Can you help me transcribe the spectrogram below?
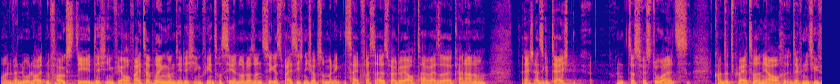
Und wenn du Leuten folgst, die dich irgendwie auch weiterbringen und die dich irgendwie interessieren oder sonstiges, weiß ich nicht, ob es unbedingt ein Zeitfresser ist, weil du ja auch teilweise, keine Ahnung, echt, also es gibt ja echt, und das wirst du als Content Creatorin ja auch definitiv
